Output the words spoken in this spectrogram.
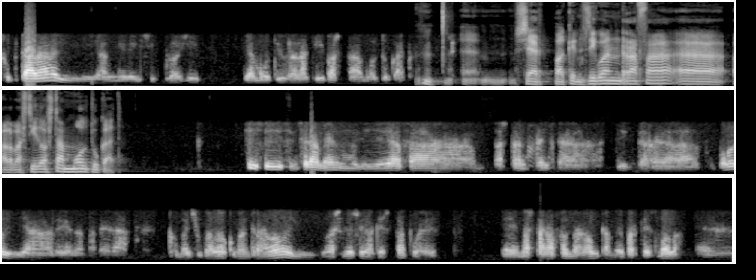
sobtada i el nivell psicològic i emotiu de l'equip està molt tocat. Mm. Eh, cert, pel que ens diuen, Rafa, eh, el vestidor està molt tocat. Sí, sí, sincerament, vull dir, ja fa bastants anys que estic darrere del futbol, ja de, de manera com a jugador, com a entrenador, i una situació d'aquesta pues, eh, m'està agafant de nou també perquè és nova. Eh,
